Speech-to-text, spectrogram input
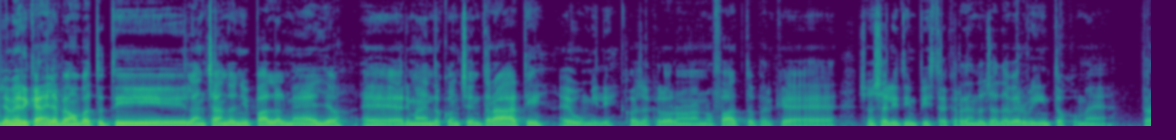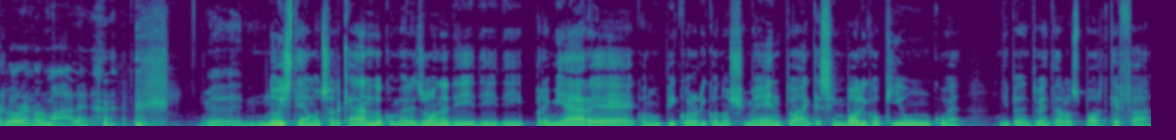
Gli americani li abbiamo battuti lanciando ogni palla al meglio, e rimanendo concentrati e umili, cosa che loro non hanno fatto perché sono saliti in pista credendo già di aver vinto, come per loro è normale. eh, noi stiamo cercando come regione di, di, di, premiare con un piccolo riconoscimento, anche simbolico, chiunque, indipendentemente dallo sport che fa,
